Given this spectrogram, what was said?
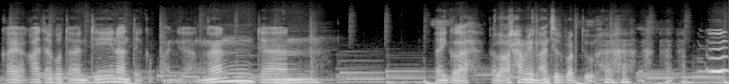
kayak kataku tadi nanti kepanjangan dan baiklah kalau orang lanjut 2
